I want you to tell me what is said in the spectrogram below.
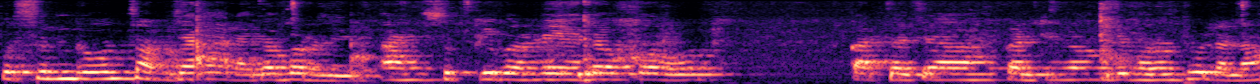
पुसून दोन चमचा घालायचा भरणे आणि सुकी भरणी एकदम करून काचाच्या कंटेनरमध्ये भरून ठेवलं ना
